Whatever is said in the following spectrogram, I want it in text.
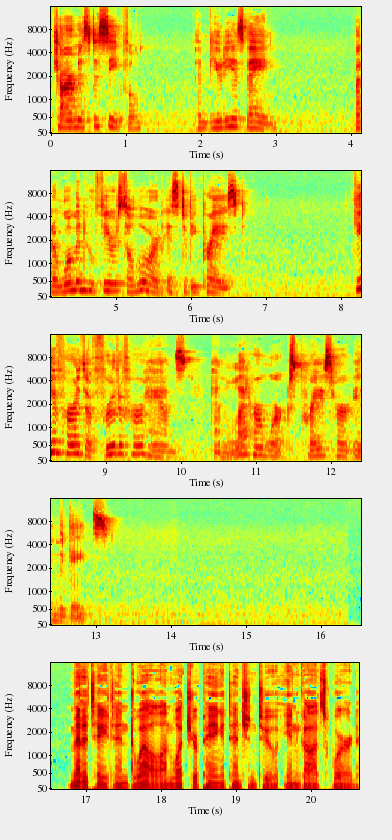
Charm is deceitful, and beauty is vain but a woman who fears the Lord is to be praised. Give her the fruit of her hands, and let her works praise her in the gates. Meditate and dwell on what you're paying attention to in God's Word.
